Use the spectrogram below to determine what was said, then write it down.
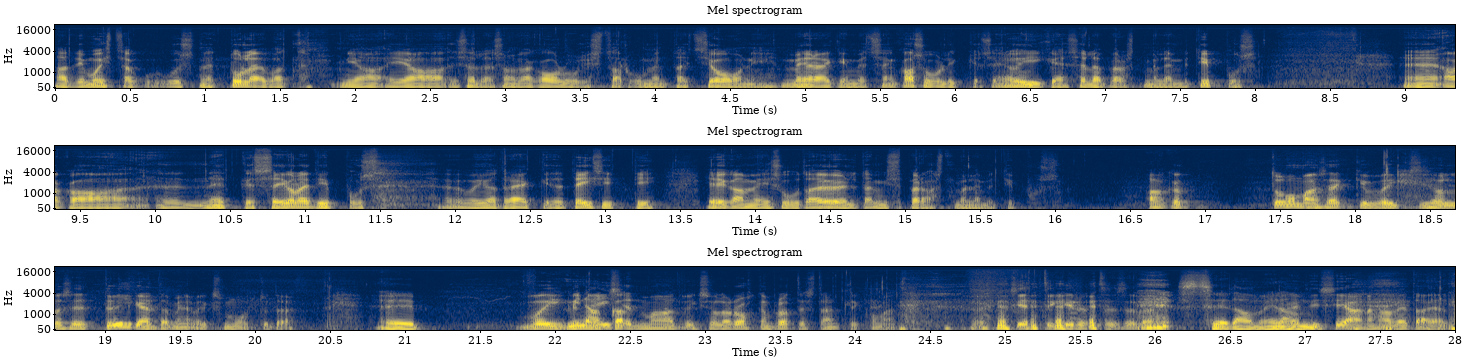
nad ei mõista, kust need tulevad ja, ja selles on väga olulist argumentatsiooni. me räägime, et see on kasulik ja see on õige, sellepärast me oleme tipus. Eh, aga need, kes ei ole tipus, võivad rääkida teisiti ja ega me ei suuda öelda, mispärast me oleme tipus. aga Toomas, äkki võiks siis olla see, et tõlgendamine võiks muutuda? või Mina teised ka... maad võiks olla rohkem protestantlikumad ette kirjutada seda. seda me enam. seanaha vedajad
